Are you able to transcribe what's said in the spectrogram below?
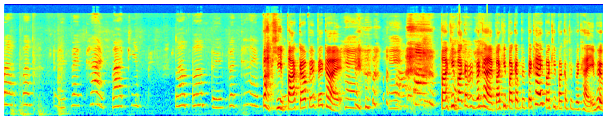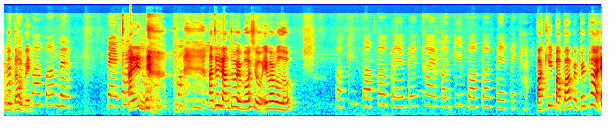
পাপা পেপে খায় পাখি পাপা পেপে খায় পাখি পাকা পেঁপে খায়। হ্যাঁ হ্যাঁ। পাখি পাকা পেঁপে খায় পাখি পাকা পেঁপে খায় পাখি পাকা পেঁপে খায়। এভাবে বলতে হবে। আরে আচ্ছা শান্ত হয়ে বসো। এবার বলো। পাপা পেপে খায় পাখি পাপা পেপে খায় পাখি পাপা পেঁপে খায়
